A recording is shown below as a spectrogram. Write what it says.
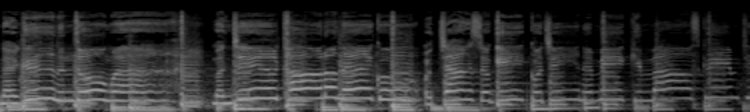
동화 먼지를 털어내고 옷장 속 잊고 지낸 미키 마우스 그림티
